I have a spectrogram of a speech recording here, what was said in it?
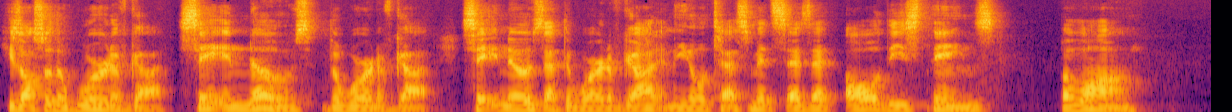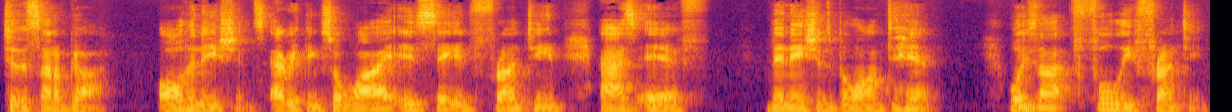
He's also the Word of God. Satan knows the Word of God. Satan knows that the Word of God in the Old Testament says that all these things belong to the Son of God, all the nations, everything. So, why is Satan fronting as if the nations belong to him? Well, he's not fully fronting.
